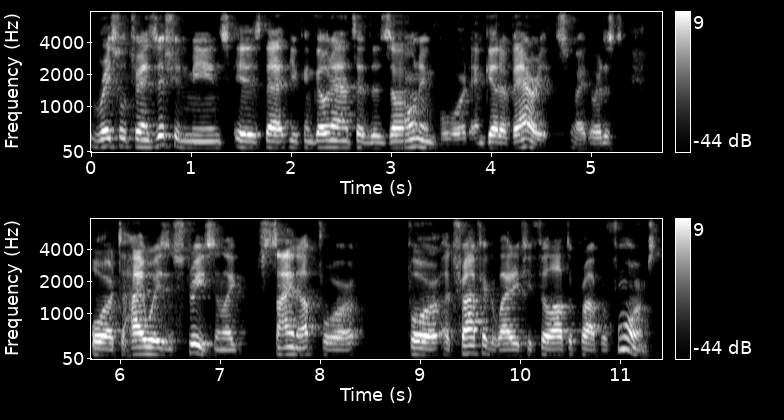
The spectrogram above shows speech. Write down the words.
racial transition means is that you can go down to the zoning board and get a variance, right? Or just or to highways and streets and like sign up for for a traffic light if you fill out the proper forms.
